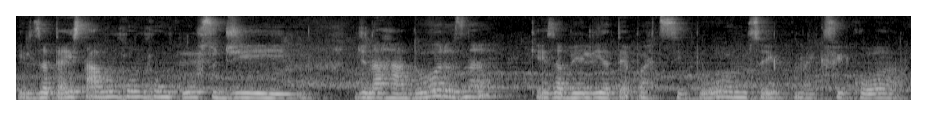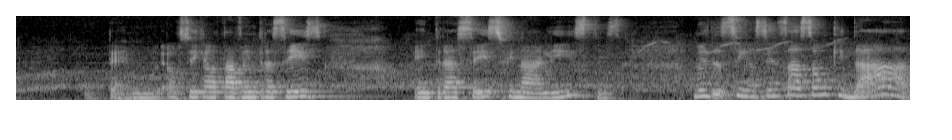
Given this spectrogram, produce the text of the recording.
Eles até estavam com um concurso de, de narradoras, né? Que a Isabeli até participou, não sei como é que ficou o término. Eu sei que ela estava entre as seis, entre as seis finalistas. Mas assim, a sensação que dá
